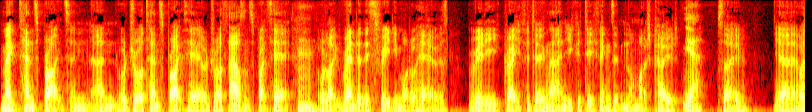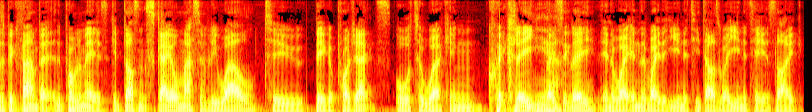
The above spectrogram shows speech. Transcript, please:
make 10 sprites and, and, or draw 10 sprites here or draw a thousand sprites here hmm. or like render this 3D model here, it was really great for doing that. And you could do things in not much code. Yeah. So yeah, I was a big fan, but the problem is it doesn't scale massively well to bigger projects or to working quickly, Yeah. basically, in a way in the way that Unity does, where Unity is like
